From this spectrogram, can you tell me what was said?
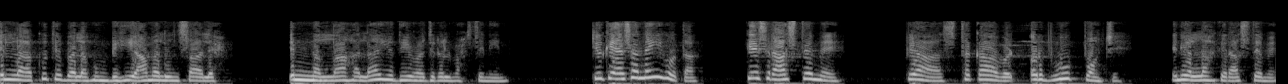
الا كتب لهم به عمل صالح. ان الله لا يضيع اجر المحسنين. کیونکہ ایسا نہیں ہوتا کہ اس راستے میں پیاس، تھکاوٹ اور بھوک پہنچے یعنی اللہ کے راستے میں،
